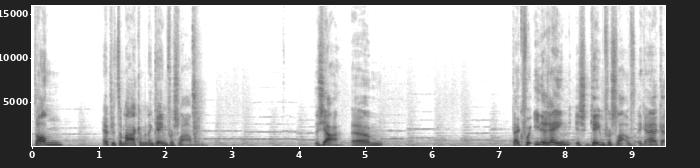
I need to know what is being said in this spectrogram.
dan heb je te maken met een gameverslaving. Dus ja, um, kijk, voor iedereen is gameverslaving... Eh,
